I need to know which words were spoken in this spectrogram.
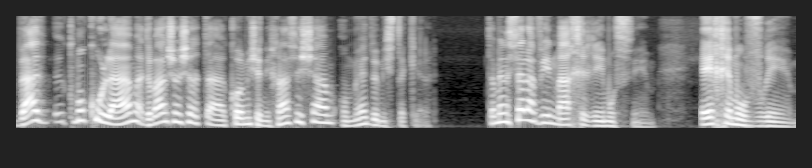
ואז, כמו כולם, הדבר הראשון שאתה, כל מי שנכנס לשם, עומד ומסתכל. אתה מנסה להבין מה אחרים עושים, איך הם עוברים.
